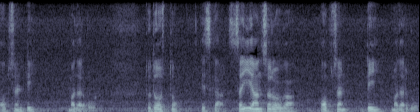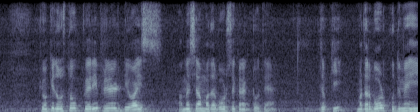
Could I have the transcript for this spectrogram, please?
ऑप्शन डी मदरबोर्ड तो दोस्तों इसका सही आंसर होगा ऑप्शन डी, मदरबोर्ड। क्योंकि दोस्तों पेरीफेरल डिवाइस हमेशा मदरबोर्ड से कनेक्ट होते हैं, जबकि मदरबोर्ड खुद में ही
